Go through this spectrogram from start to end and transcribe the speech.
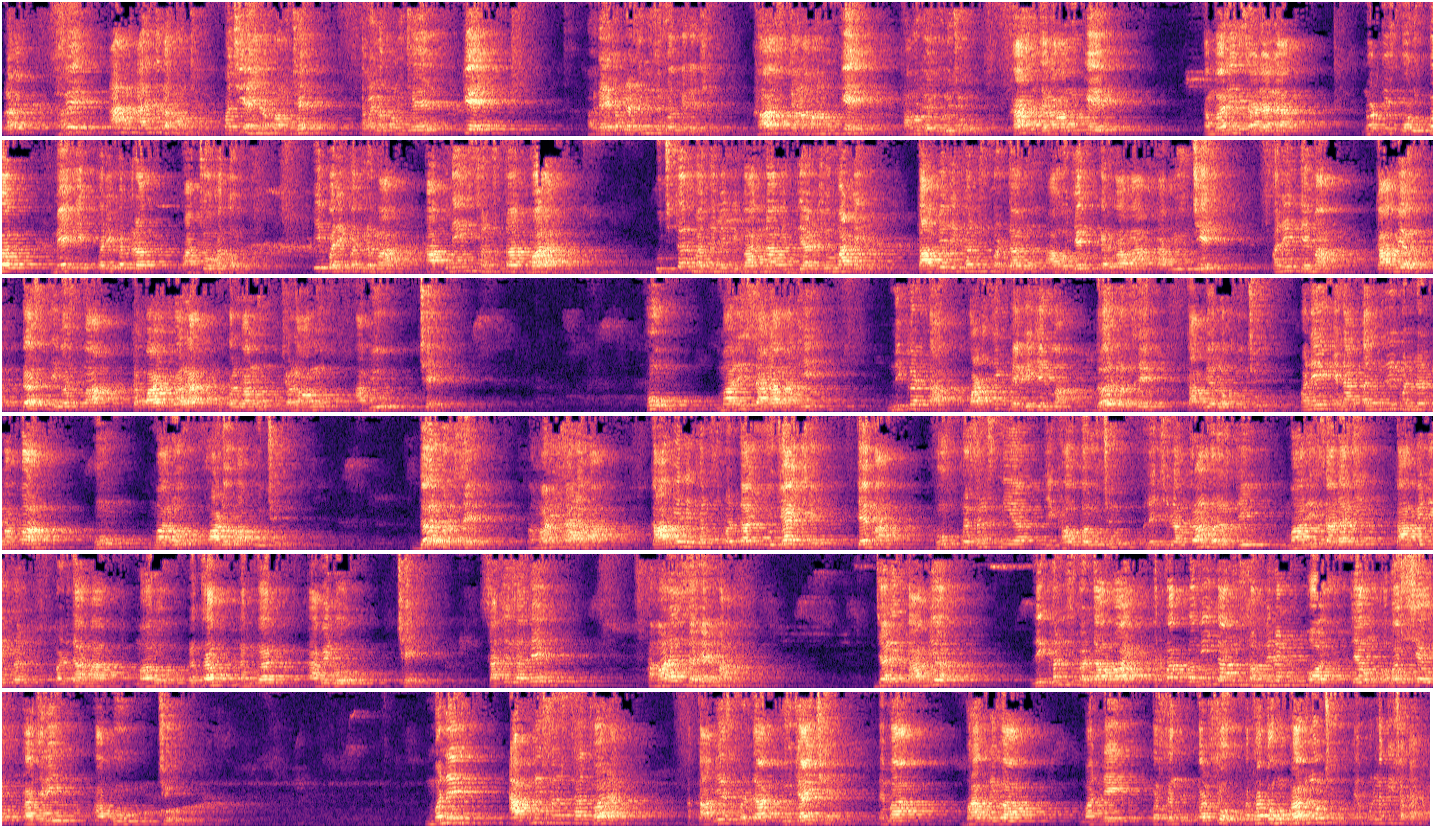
બરાબર હવે આ આ રીતે લખવાનું છે પછી અહીં લખવાનું છે, તમારે લખવાનું છે કે, હવે ડાયરેક્ટ આપણે અર્થની શરૂઆત કરીએ છીએ, ખાસ જણાવવાનું કે સાંભળો જોઈ બોલું છું, ખાસ જણાવવાનું કે, અમારી શાળાના નોટિસ બોર્ડ ઉપર મેં એક પરિપત્ર વાંચ્યો હતો. એ પરિપત્રમાં આપની સંસ્થા દ્વારા ઉચ્ચતર માધ્યમિક વિભાગના વિદ્યાર્થીઓ માટે કાવ્ય લેખન સ્પર્ધાનું આયોજન કરવામાં અને તેમાં કાવ્ય દસ દિવસમાં ટપાલ દ્વારા મોકલવાનું જણાવવામાં આવ્યું છે. હું મારી શાળામાંથી નીકળતા વાર્ષિક મેગેઝિનમાં દર વર્ષે કાવ્ય લખું છું અને એના તંત્રી મંડળમાં પણ હું મારો ફાળો આપું છું. દર વર્ષે અમારી શાળામાં કાવ્ય લેખન સ્પર્ધા યોજાય છે, તેમાં હું પ્રશંસનીય દેખાવ કરું છું અને છેલ્લા ત્રણ વર્ષથી મારી શાળાની કાવ્ય લેખન સ્પર્ધામાં મારો પ્રથમ નંબર આવેલો છે. સાથે સાથે અમારા શહેરમાં જ્યારે કાવ્ય લેખન સ્પર્ધા હોય અથવા કવિતાનું સંમેલન હોય, ત્યાં હું અવશ્ય હાજરી આપું છું. મને આપની સંસ્થા દ્વારા કાવ્ય સ્પર્ધા યોજાય છે, એમાં ભાગ લેવા માટે પસંદ કરશો અથવા તો હું ભાગ લઉં છું, એમ પણ લખી શકાય.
